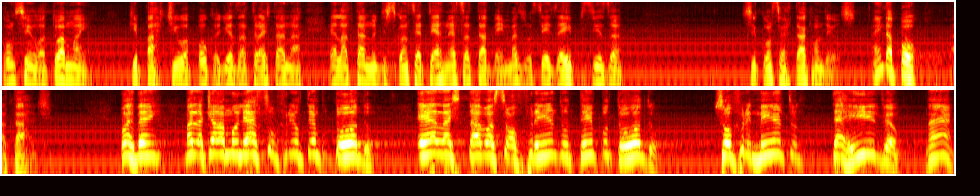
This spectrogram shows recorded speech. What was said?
com o Senhor, a tua mãe, que partiu há poucos dias atrás, tá na, ela está no descanso eterno, essa está bem. Mas vocês aí precisam se consertar com Deus. Ainda há pouco, à tarde. Pois bem, mas aquela mulher sofreu o tempo todo ela estava sofrendo o tempo todo. Sofrimento terrível, né?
